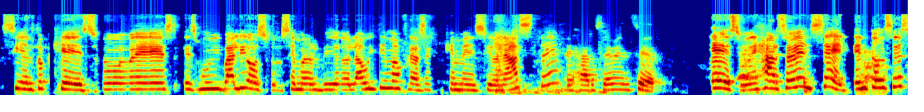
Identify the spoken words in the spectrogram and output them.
siento que eso es, es muy valioso. Se me olvidó la última frase que mencionaste. Dejarse vencer. Eso, dejarse vencer. Entonces,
